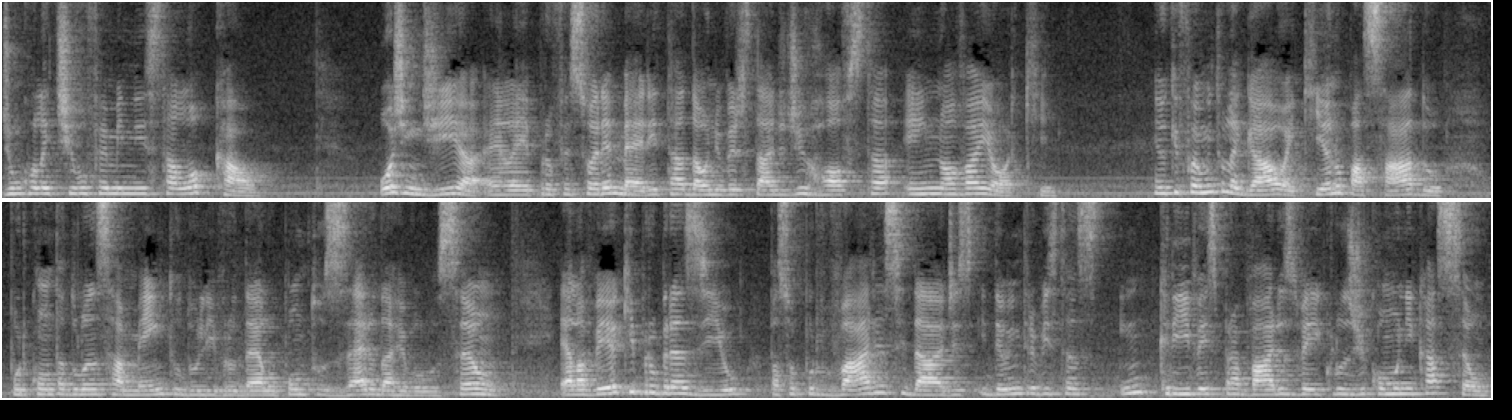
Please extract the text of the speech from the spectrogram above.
de um coletivo feminista local. Hoje em dia, ela é professora emérita da Universidade de Hofstra, em Nova York. E o que foi muito legal é que ano passado, por conta do lançamento do livro dela, O Ponto Zero da Revolução, ela veio aqui para o Brasil, passou por várias cidades e deu entrevistas incríveis para vários veículos de comunicação.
